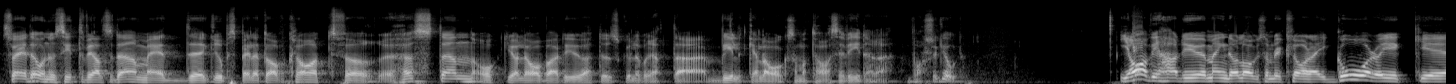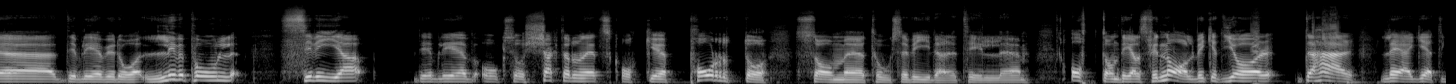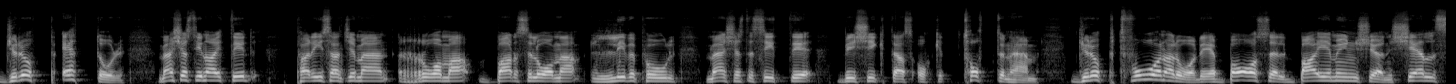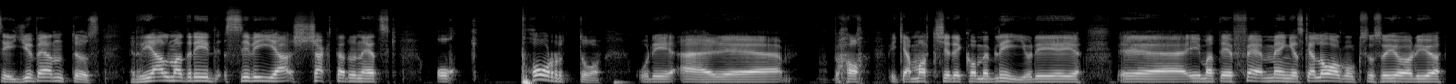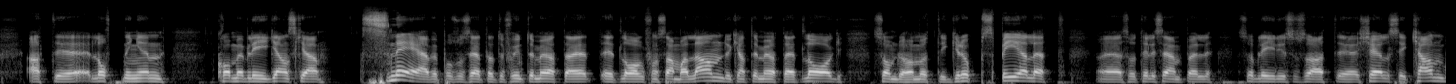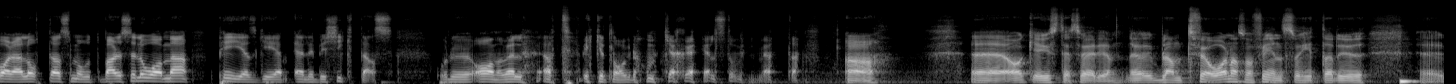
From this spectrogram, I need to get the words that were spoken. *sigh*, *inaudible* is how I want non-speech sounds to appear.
Så är det och nu sitter vi alltså där med gruppspelet avklarat för hösten och jag lovade ju att du skulle berätta vilka lag som har tagit sig vidare. Varsågod. Ja, vi hade ju mängder av lag som blev klara igår och gick, eh, det blev ju då Liverpool, Sevilla, det blev också Shakhtar Donetsk och eh, Porto som eh, tog sig vidare till eh, åttondelsfinal, vilket gör det här läget gruppettor. Manchester United, Paris Saint-Germain, Roma, Barcelona, Liverpool, Manchester City, Besiktas och Tottenham. Grupp tvåorna då, det är Basel, Bayern München, Chelsea, Juventus, Real Madrid, Sevilla, Shakhtar Donetsk och Porto. Och det är eh, *laughs* ja, vilka matcher det kommer bli. Och det är, eh, I och med att det är fem engelska lag också så gör det ju att eh, lottningen kommer bli ganska snäv på så sätt att du får inte möta ett, ett, lag från samma land. Du kan inte möta ett lag som du har mött i gruppspelet. Eh, så till exempel så blir det ju så att eh, Chelsea kan bara lottas mot Barcelona, PSG eller Besiktas. Och du anar väl att vilket lag de *laughs* kanske helst vill möta. Ja. Eh, Okej, okay, just det, så är det ju. Eh, bland tvåorna som finns så hittar du eh,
